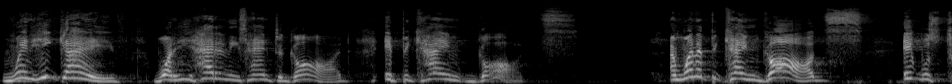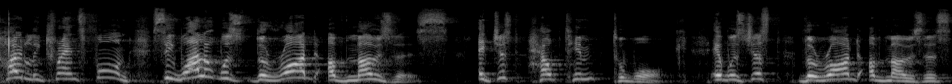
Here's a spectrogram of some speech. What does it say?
when he gave what he had in his hand to God, it became God's. And when it became God's, it was totally transformed. See, while it was the rod of Moses, it just helped him to walk. It was just the rod of Moses,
